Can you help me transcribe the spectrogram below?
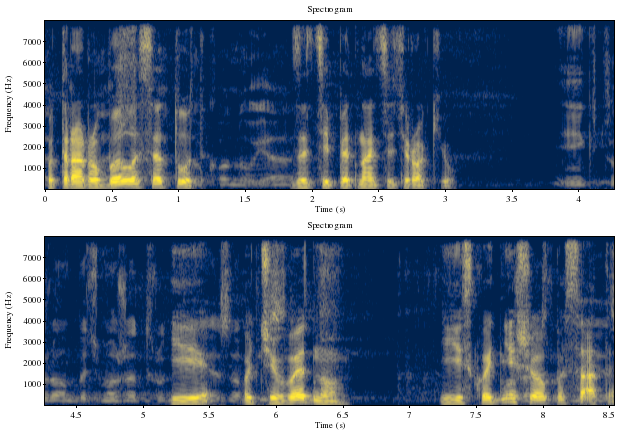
котра робилася тут за ці 15 років. І, очевидно, її складніше описати,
